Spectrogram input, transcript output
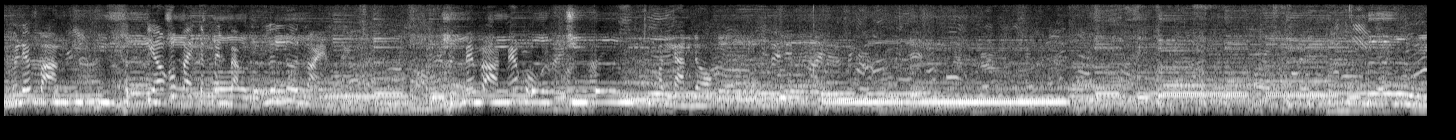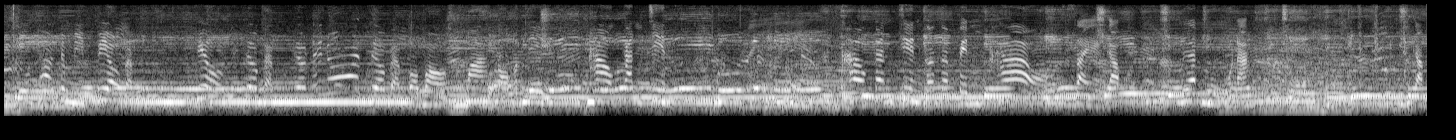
มไม่ได้ฝาดเคี้ยวเข้าไปจะเป็นแบบลื่นๆหน่อย ไม่ฝาดไม่ขมผักกาดดอง แบบเบาๆมาต่อกันที่ข้าวกันจิน ข้าวกันจินก็จะเป็นข้าวใส่กับเลือดหมูนะกับ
